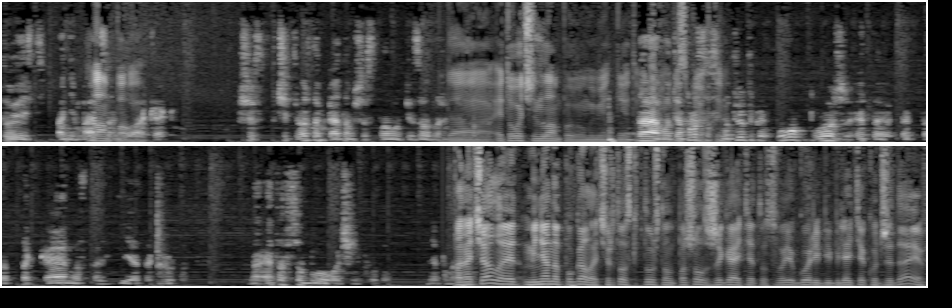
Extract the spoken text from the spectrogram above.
То есть анимация Лампово. была как в, шест- в четвертом, пятом, шестом эпизодах. Да, это очень ламповый момент. Нет, Да, вот я просто смотрю такой, о боже, это, это такая ностальгия, это круто. Да, это все было очень круто. Поначалу меня напугало чертовски, потому что он пошел сжигать эту свою горе-библиотеку джедаев.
